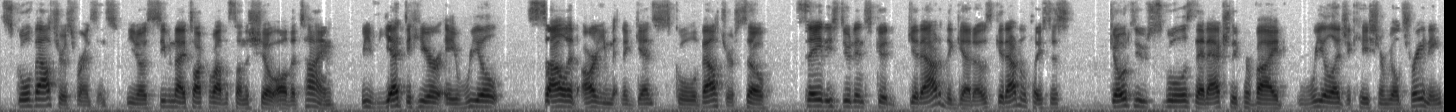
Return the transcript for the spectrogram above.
school vouchers, for instance. You know, Steve and I talk about this on the show all the time. We've yet to hear a real solid argument against school vouchers. So, say these students could get out of the ghettos, get out of the places go to schools that actually provide real education real training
